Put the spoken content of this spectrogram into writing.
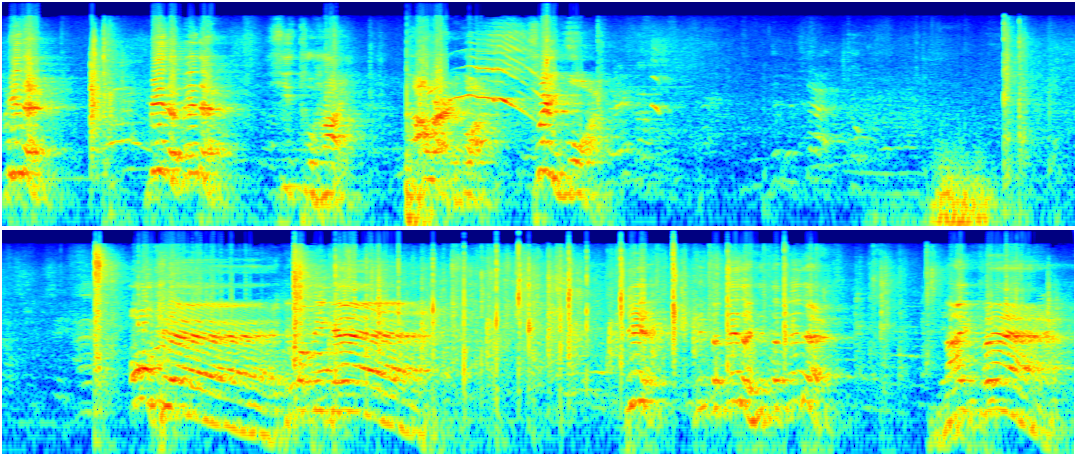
Middle. Middle, middle. Hit too high. Power, one, three one. Three more. Okay. give a big hand. Here. Hit the middle, hit the middle. Nice fan.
